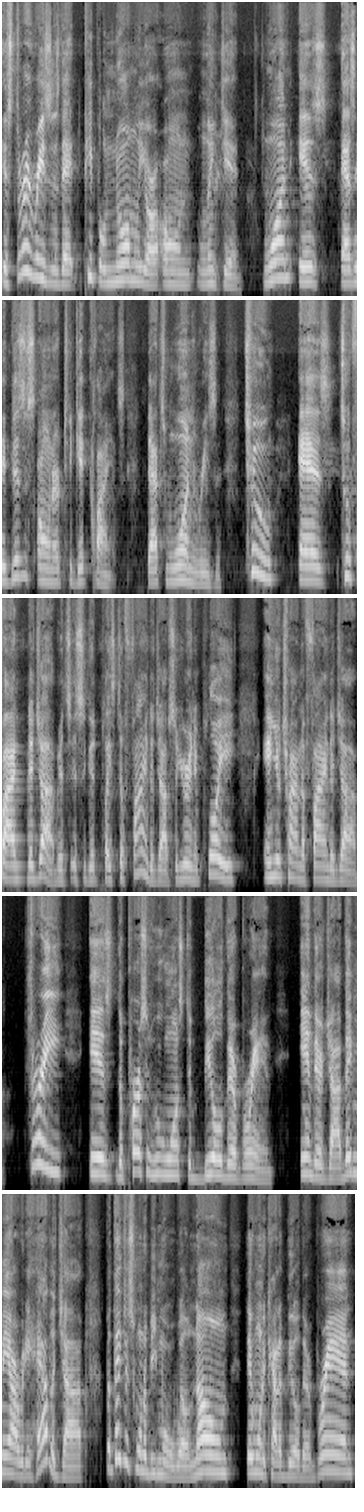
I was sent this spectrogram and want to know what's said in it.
it's three reasons that people normally are on LinkedIn. One is as a business owner to get clients. That's one reason. Two, as to find a job. It's, it's a good place to find a job. So you're an employee and you're trying to find a job. Three is the person who wants to build their brand in their job. They may already have a job, but they just want to be more well known. They want to kind of build their brand.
